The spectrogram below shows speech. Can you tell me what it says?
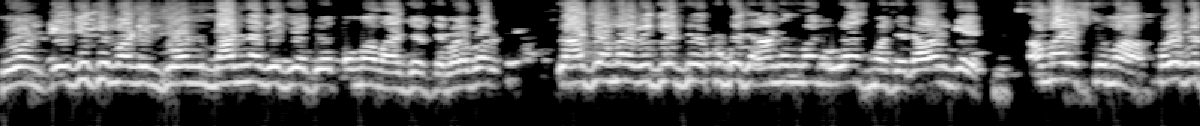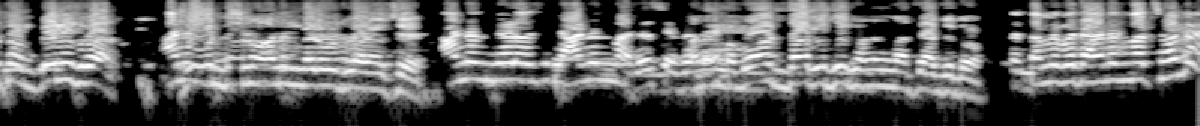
ધોરણ કેજી થી માંડીને ધોરણ બાર ના વિદ્યાર્થીઓ તમામ હાજર છે. બરાબર? તો આજે અમારા વિદ્યાર્થીઓ ખૂબ જ આનંદમાં ઉલ્લાસમાં છે. કારણ કે અમારી સ્કૂલમાં સર્વપ્રથમ પહેલી જ વાર જોરદારનો આનંદ મેળો ઉજવાયો છે. આનંદ મેળો છે આનંદમાં જ હશે આનંદમાં બધા વિદ્યાર્થીઓ આનંદમાં છે આજે તો. તો તમે બધા આનંદમાં જ છો ને?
